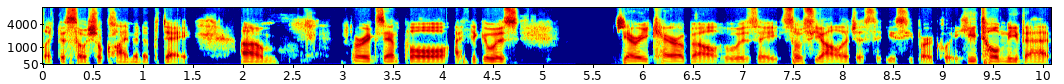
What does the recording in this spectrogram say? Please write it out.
like the social climate of the day. Um, for example, I think it was Jerry Karabel, who was a sociologist at UC Berkeley, he told me that,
